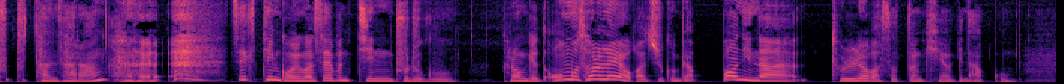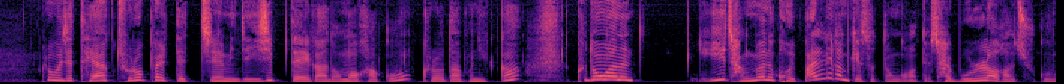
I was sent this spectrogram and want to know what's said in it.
풋풋한 사랑. 16 going on 17 부르고 그런 게 너무 설레어가지고 몇 번이나 돌려봤었던 기억이 나고 그리고 이제 대학 졸업할 때쯤 이제 20대가 넘어가고 그러다 보니까 그동안은 이 장면을 거의 빨리 감기 했었던 것 같아요. 잘 몰라가지고.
